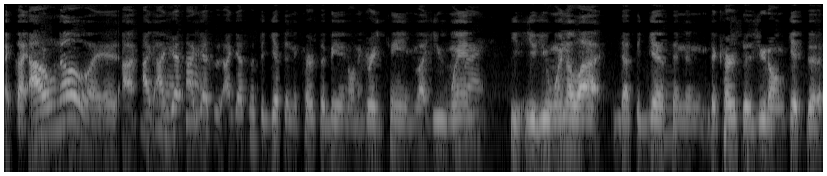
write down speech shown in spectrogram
like, like I don't know. Like, I, I, I Yeah, guess, I guess, I guess it's the gift and the curse of being on a great team. Like you win, right. you, you, you win a lot. That's the gift, Mhm. and then the curse is you don't get the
